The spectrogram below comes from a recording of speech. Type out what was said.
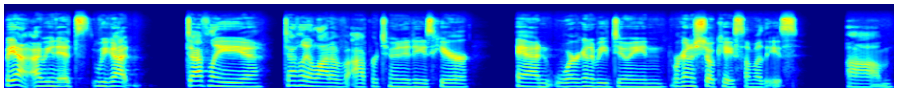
but yeah, I mean, it's we got definitely definitely a lot of opportunities here, and we're going to be doing we're going to showcase some of these. Um,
